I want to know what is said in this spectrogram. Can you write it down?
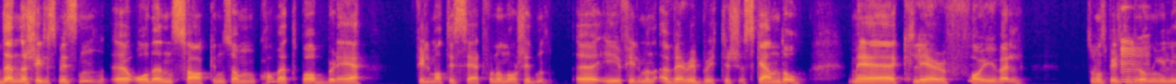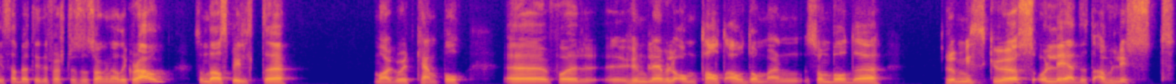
denne skilsmissen eh, og den saken som kom etterpå, ble filmatisert for noen år siden eh, i filmen A Very British Scandal med Claire. Foyvel, som spilte mm. dronning Elisabeth i de første sesongene av The Crown, som da spilte Margaret Campbell. Eh, for hun ble vel omtalt av dommeren som både promiskuøs og ledet av lyst,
